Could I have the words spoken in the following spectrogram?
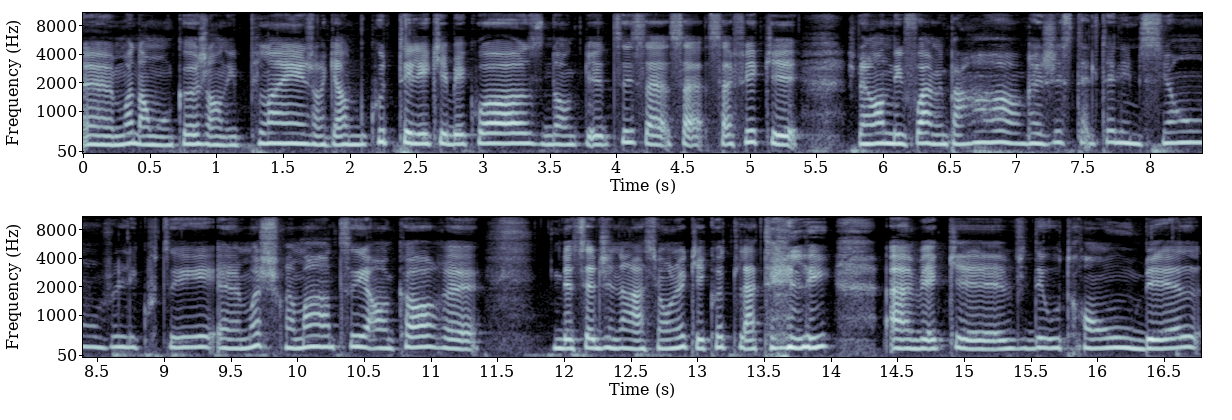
Euh, moi, dans mon cas, j'en ai plein. Je regarde beaucoup de télé québécoise. Donc, euh, ça, ça, ça, fait que je demande des fois à mes parents, ah, enregistre telle, telle émission, je veux l'écouter. Euh, moi, je suis vraiment, encore de cette génération-là qui écoute la télé avec Vidéotron ou Belle.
